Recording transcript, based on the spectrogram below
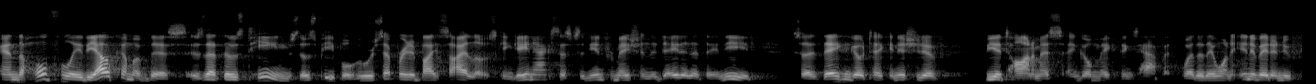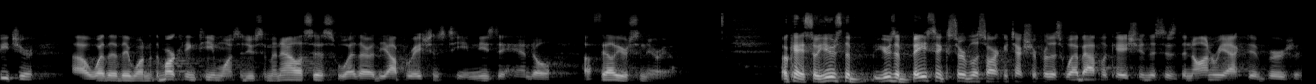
and the, hopefully, the outcome of this is that those teams, those people who are separated by silos, can gain access to the information, the data that they need, so that they can go take initiative, be autonomous, and go make things happen. Whether they want to innovate a new feature, uh, whether they want the marketing team wants to do some analysis, whether the operations team needs to handle a failure scenario. Okay, so here's the here's a basic serverless architecture for this web application. This is the non-reactive version.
